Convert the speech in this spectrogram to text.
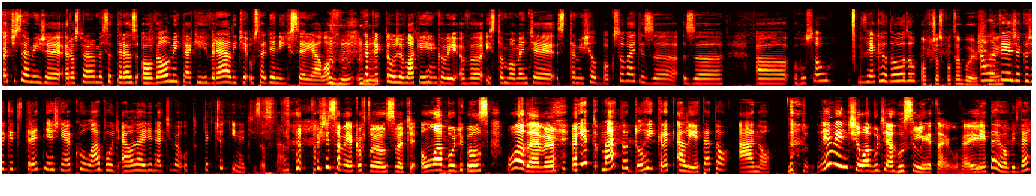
páči sa mi, že rozprávame sa teraz o veľmi takých v realite usadených seriáloch. Mhm, mhm. Napriek tomu, že Vlaky Henkovi v istom momente tam išiel boxovať s, s uh, husou z nejakého dôvodu. Občas potrebuješ, Ale hej. vieš, akože keď stretneš nejakú labuť a ona ide na teba, úto- tak čo iné ti zostáva? Páči sa mi ako v tvojom svete. Labuť hus, whatever. Je tu, má to dlhý krk a lieta to? Áno. Neviem, či labute a husy lietajú, hej. Lietajú obidve?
